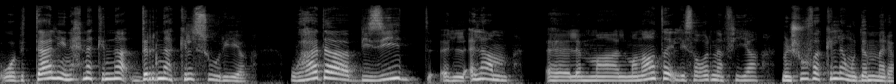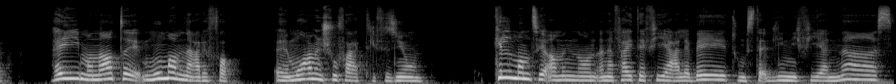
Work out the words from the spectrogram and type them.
وبالتالي نحن كنا قدرنا كل سوريا. وهذا بيزيد الألم آه، لما المناطق اللي صورنا فيها بنشوفها كلها مدمرة. هي مناطق مو ما بنعرفها آه، مو عم نشوفها على التلفزيون. كل منطقة منهم أنا فايتة فيها على بيت ومستقبليني فيها الناس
